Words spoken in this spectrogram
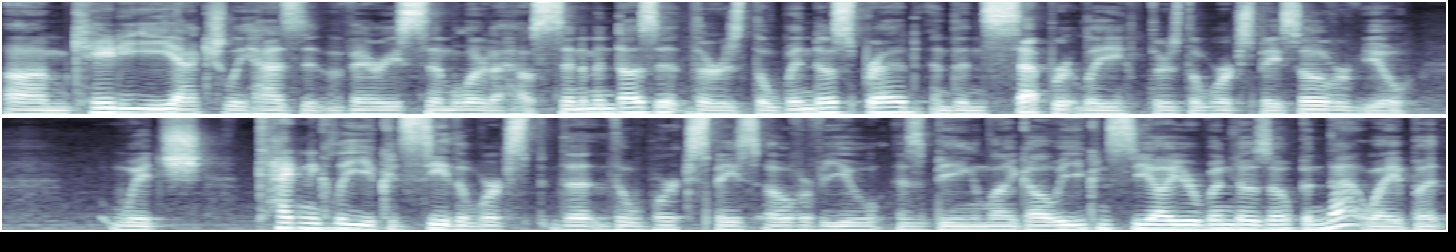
um, KDE actually has it very similar to how Cinnamon does it. There's the window spread, and then separately, there's the workspace overview, which technically you could see the the, the workspace overview as being like, oh, well, you can see all your windows open that way. But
